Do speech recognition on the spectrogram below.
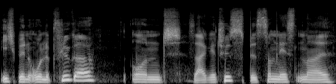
Ich bin Ole Pflüger und sage Tschüss, bis zum nächsten Mal.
